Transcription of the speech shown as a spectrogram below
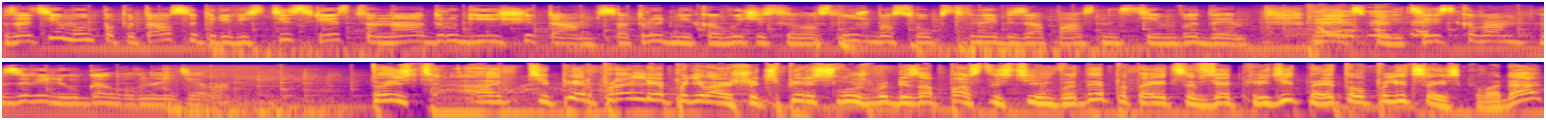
Затем он попытался перевести средства на другие счета. Сотрудника вычислила служба собственной безопасности МВД. На экс-полицейского завели уголовное дело. То есть а теперь правильно я понимаю, что теперь служба безопасности МВД пытается взять кредит на этого полицейского, да?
